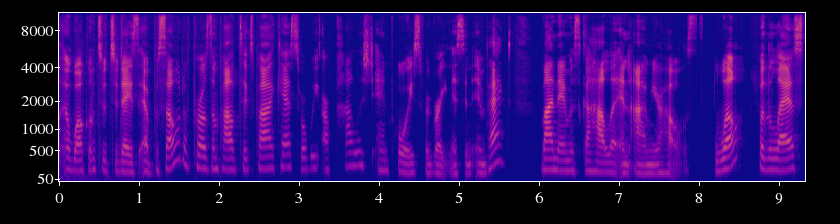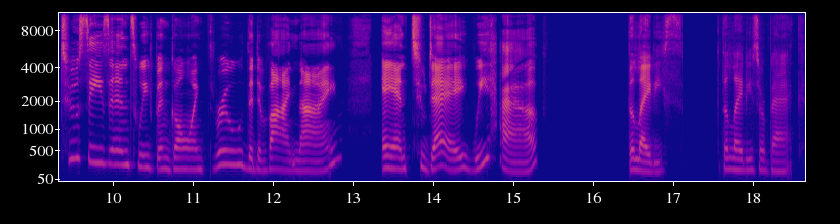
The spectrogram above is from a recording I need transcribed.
And welcome to today's episode of Pearls and Politics Podcast, where we are polished and poised for greatness and impact. My name is Kahala, and I'm your host. Well, for the last two seasons, we've been going through the Divine Nine, and today we have the ladies. The ladies are back.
